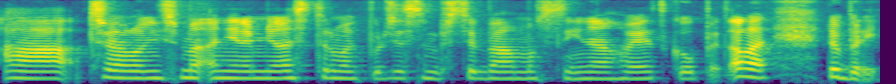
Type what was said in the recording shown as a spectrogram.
A třeba loni jsme ani neměli stromek, protože jsem prostě byla moc jiná ho jet koupit. Ale dobrý,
